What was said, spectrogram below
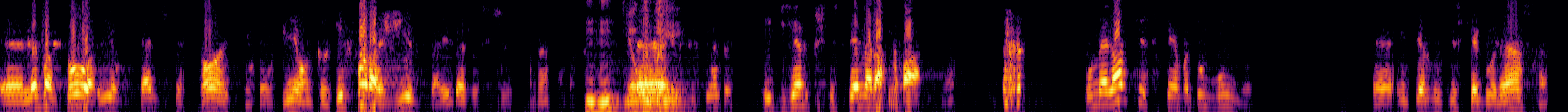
é, levantou aí uma série de questões que envolviam, inclusive, foragidos aí da justiça. Né? Uhum, eu acompanhei. É, e, dizendo, e, dizendo, que o sistema era fácil. O melhor sistema do mundo, é, em termos de segurança,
